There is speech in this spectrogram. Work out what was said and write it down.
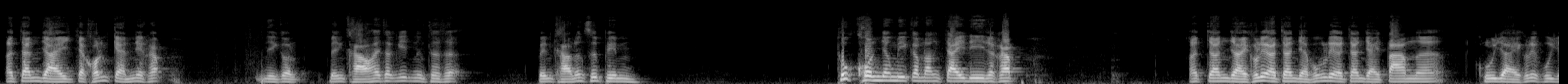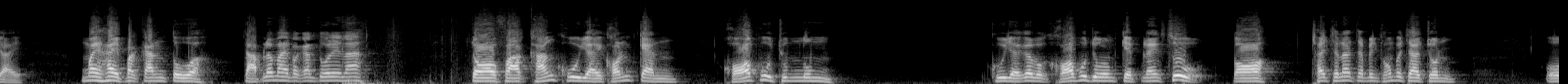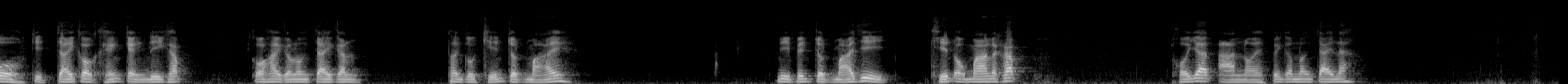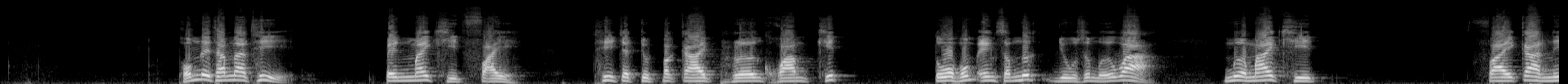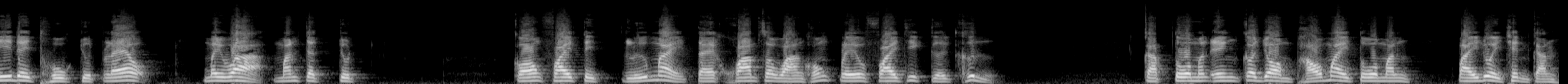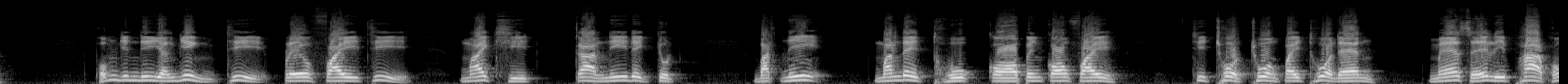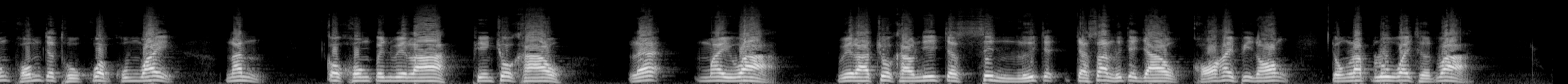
อาจารย์ใหญ่จากขอนแก่นเนี่ยครับ นี่ก็เป็นข่าวให้สักนิดนึงเถอะเป็นข่าวหนังสือพิมพ์ ทุกคนยังมีกำลังใจดีนะครับ อาจารย์ใหญ่เขาเรียกอาจารย์ใหญ่ผมเรียกอาจารย์ใหญ่ตามนะครูใหญ่เขาเรียกครูใหญ่ ไม่ให้ประกันตัว จับแล้วไม่ประกันตัวเลยนะจ่อฝากขังครูใหญ่ขอนแก่น ขอผู้ชุมนุม ครูใหญ่ก็บอกขอผู้ชุมนุมเก็บแรงสู้ ต่อชัยชนะจะเป็นของประชาชน โอ้ จิตใจก็แข็งแกร่งดีครับ ก็ให้กำลังใจกัน ท่านก็เขียนจดหมาย นี่เป็นจดหมายที่เขียนออกมานะครับ ขออนุญาตอ่านหน่อย เป็นกำลังใจนะ ผมได้ทำหน้าที่เป็นไม้ขีดไฟที่จะจุดประกายเพลิงความคิด ตัวผมเองสำนึกอยู่เสมอว่า เมื่อไม้ขีด ไฟก้านนี้ได้ถูกจุดแล้ว ไม่ว่ามันจะจุด กองไฟติดหรือไม่แต่ความสว่างของเปลวไฟที่เกิดขึ้น กับตัวมันเองก็ย่อมเผาไหม้ตัวมันไปด้วยเช่นกัน ผมยินดีอย่างยิ่งที่เปลวไฟที่ไม้ขีดก้านนี้ได้จุด บัดนี้มันได้ถูกก่อเป็นกองไฟ ที่โชดช่วงไปทั่วแดน แม้เสรีภาพของผมจะถูกควบคุมไว้ นั่นก็คงเป็นเวลาเพียงชั่วคราว และไม่ว่าเวลาชั่วคราวนี้จะสิ้นหรือจะจะสั้นหรือจะยาวขอให้พี่น้อง จงรับรู้ไว้เถิดว่า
